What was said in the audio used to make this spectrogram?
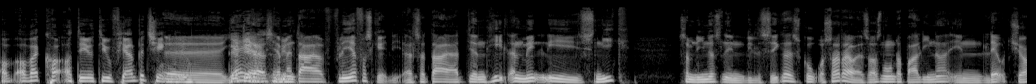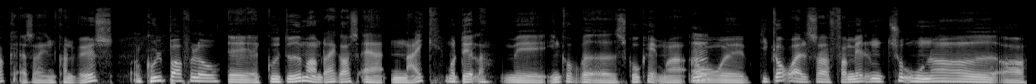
Og, og, hvad, og det er jo, de er jo fjernbetjente. Øh, ja, det er ja, det, der er så jamen, vildt. der er flere forskellige. Altså, der er den helt almindelige sneak, som ligner sådan en lille sikkerhedssko, og så er der jo altså også nogen, der bare ligner en lav chok, altså en Converse. Og Guld Buffalo. Øh, Gud døde mig, om der ikke også er Nike-modeller med inkorporeret skokamera, Mm. og øh, de går altså for mellem 200 og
